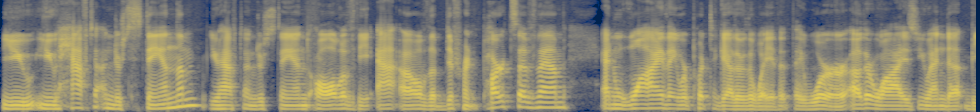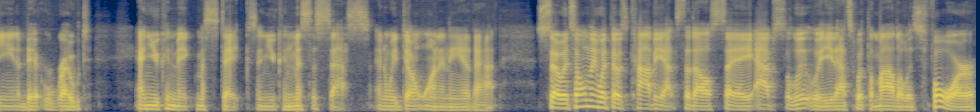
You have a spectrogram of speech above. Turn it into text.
You you have to understand them. You have to understand all of the all of the different parts of them and why they were put together the way that they were. Otherwise you end up being a bit rote and you can make mistakes and you can misassess and we don't want any of that so it's only with those caveats that I'll say, absolutely, that's what the model is for.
